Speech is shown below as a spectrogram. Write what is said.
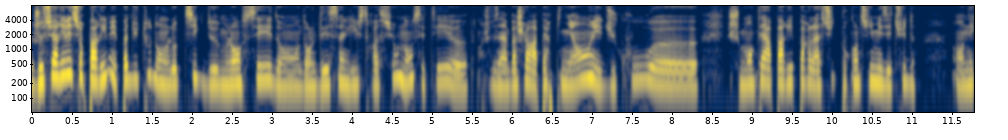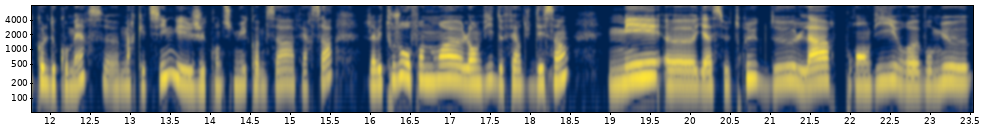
je suis arrivée sur Paris, mais pas du tout dans l'optique de me lancer dans, dans le dessin et l'illustration. Non, c'était. euh, je faisais un bachelor à Perpignan et du coup, euh, je suis montée à Paris par la suite pour continuer mes études en école de commerce, euh, marketing, et j'ai continué comme ça à faire ça. J'avais toujours au fond de moi l'envie de faire du dessin, mais euh, il y a ce truc de l'art pour en vivre, euh, vaut mieux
